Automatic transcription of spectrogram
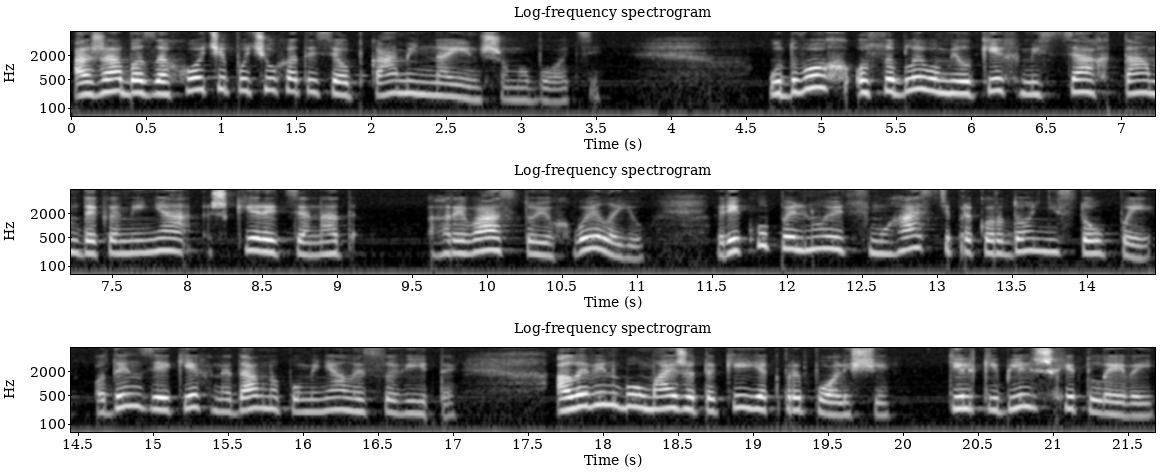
а жаба захоче почухатися об камінь на іншому боці. У двох особливо мілких місцях, там, де каміння шкіриться над гривастою хвилею, ріку пильнують смугасті прикордонні стовпи, один з яких недавно поміняли совіти, але він був майже такий, як при Польщі, тільки більш хитливий,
